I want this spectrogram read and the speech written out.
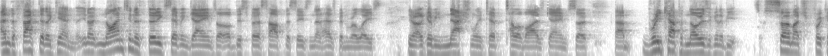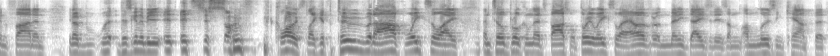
and the fact that again, you know, 19 of 37 games of- of this first half of the season that has been released, you know, are going to be nationally te- televised games. So um, recapping those are going to be so much freaking fun and you know there's going to be it, it's just so close like it's two and a half weeks away until brooklyn nets basketball three weeks away however many days it is i'm, I'm losing count but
